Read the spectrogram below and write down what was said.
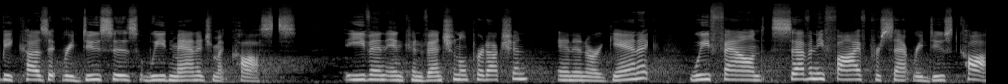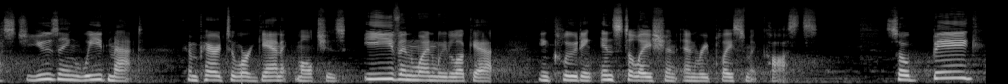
because it reduces weed management costs even in conventional production. And in organic, we found 75% reduced costs using weed mat compared to organic mulches, even when we look at including installation and replacement costs. So, big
